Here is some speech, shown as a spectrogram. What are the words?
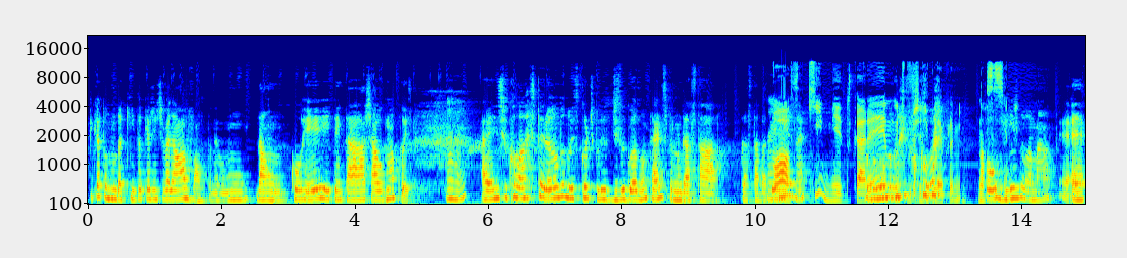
fica todo mundo aqui, então que a gente vai dar uma volta, né? Vamos dar um correr e tentar achar alguma coisa. Uhum. Aí a gente ficou lá esperando no escuro, tipo, desligou as lanternas pra não gastar gastar bateria, Nossa, né? que medo, cara. Todo É muito bruxa de mulher pra mim. Nossa senhora. ouvindo a mapa. É.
